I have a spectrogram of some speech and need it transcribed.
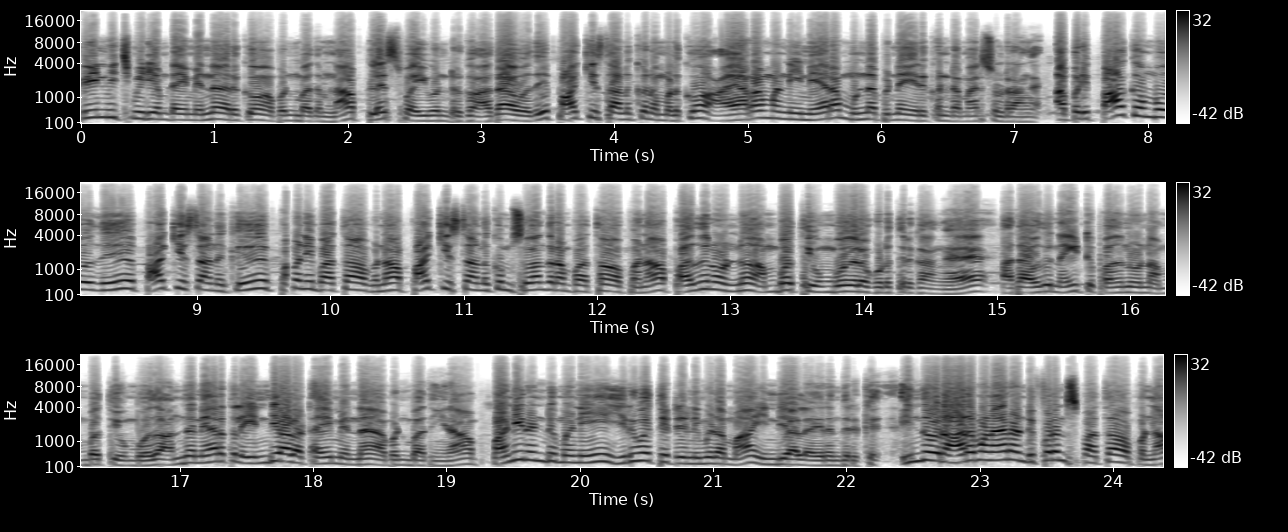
கிரீன்விச் மீடியம் டைம் என்ன இருக்கும் அப்படின்னு பார்த்தோம்னா ப்ளஸ் ஃபைவ்னு இருக்கும். அதாவது பாகிஸ்தானுக்கும் நம்மளுக்கும் அரை மணி நேரம் முன்ன பின்ன இருக்குன்ற மாதிரி சொல்கிறாங்க அப்படி பார்க்கும்போது பாகிஸ்தானுக்கு பண்ணி பார்த்தோம் அப்படின்னா பாகிஸ்தானுக்கும் சுதந்திரம் பார்த்தோம் அப்படின்னா பதினொன்று ஐம்பத்தி ஒம்போதில் கொடுத்துருக்காங்க. அதாவது நைட்டு பதினொன்று ஐம்பத்தி ஒம்போது. அந்த நேரத்தில் இந்தியாவில் டைம் என்ன அப்படின்னு பார்த்தீங்கன்னா பன்னிரெண்டு மணி இருபத்தெட்டு நிமிடமாக இந்தியாவில் இருந்திருக்கு. இந்த ஒரு அரை மணி நேரம் டிஃபரன்ஸ் பார்த்தோம் அப்படின்னா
